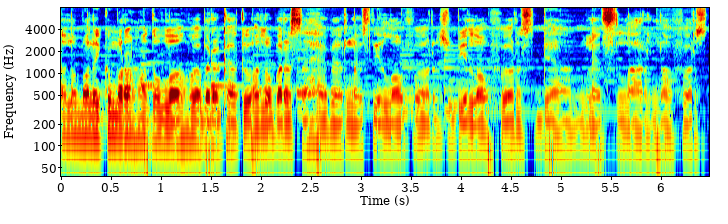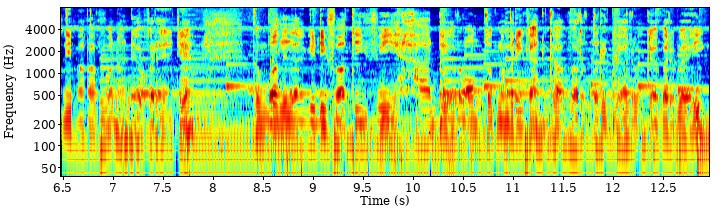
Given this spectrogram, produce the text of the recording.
Assalamualaikum warahmatullahi wabarakatuh. Halo para sahabat Lesti Lovers, Belovers, dan Leslar Lovers di mana pun anda berada. Kembali lagi di TV hadir untuk memberikan kabar terbaru, kabar baik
